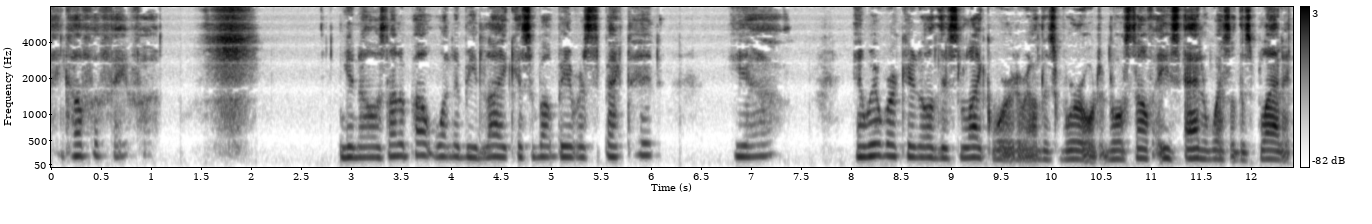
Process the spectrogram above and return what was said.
thank God for favor. You know, it's not about wanting to be like, it's about being respected. Yeah. And we're working on this like word around this world, north, south, east, and west of this planet.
